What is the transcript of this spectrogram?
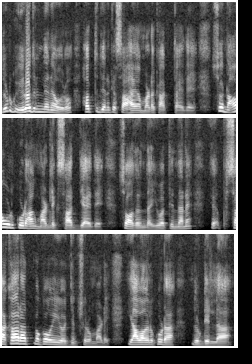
ದುಡ್ಡು ಇರೋದ್ರಿಂದನೇ ಅವರು ಹತ್ತು ಜನಕ್ಕೆ ಸಹಾಯ ಮಾಡೋಕ್ಕಾಗ್ತಾ ಇದೆ. ಸೊ ನಾವು ಕೂಡ ಹಾಗೆ ಮಾಡಲಿಕ್ಕೆ ಸಾಧ್ಯ ಇದೆ. ಸೊ ಅದರಿಂದ ಇವತ್ತಿಂದನೇ ಸಕಾರಾತ್ಮಕವಾಗಿ ಯೋಜನೆ ಶುರು ಮಾಡಿ. ಯಾವಾಗಲೂ ಕೂಡ ದುಡ್ಡಿಲ್ಲ.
